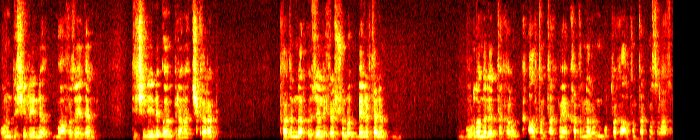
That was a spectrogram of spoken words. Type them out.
onun dişiliğini muhafaza eden, dişiliğini ön plana çıkaran kadınlar. Özellikle şunu belirtelim, buradan da net takalım. Altın takmayan kadınların mutlaka altın takması lazım.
